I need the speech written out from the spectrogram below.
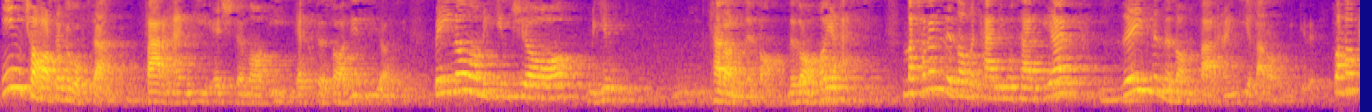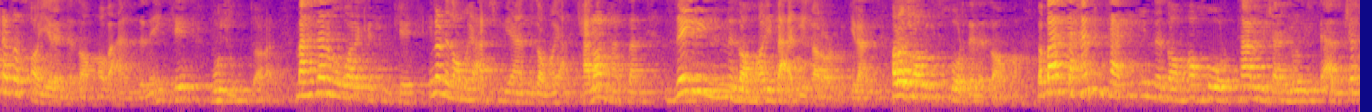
این چهار تا که گفتم فرهنگی اجتماعی اقتصادی سیاسی. به اینا ما میگیم چی آقا؟ میگیم کلان نظام نظام های اصلی. مثلا نظام تعلیم و تربیت زیل نظام فرهنگی قرار و همکذا سایر نظام ها و انظمه ای که وجود دارن محضر مبارکتون که اینا نظام های اصلی هستند نظام های کلان هستن زیل این نظام های بعدی قرار می‌گیرن. حالا شما بگید خورده نظام ها و بعد به همین ترتیب این نظام ها خوردتر میشن جزئی تر میشن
